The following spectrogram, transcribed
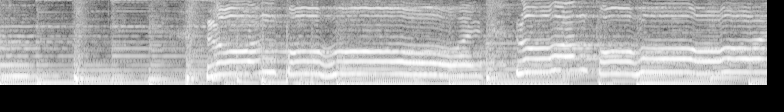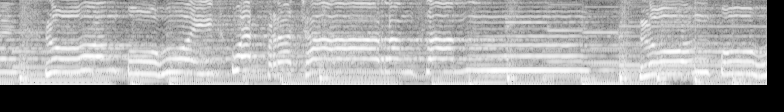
นหลวงปู่ ชารังสรรค์หลวงปู่ห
